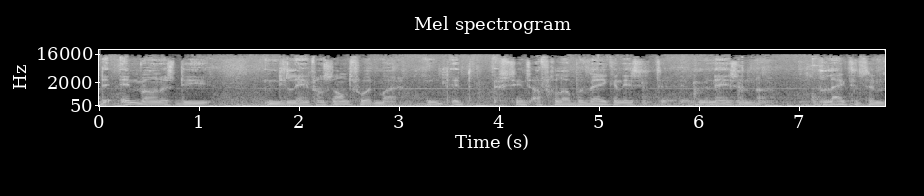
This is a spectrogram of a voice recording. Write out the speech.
de inwoners die, niet alleen van Zandvoort, maar het, sinds afgelopen weken is het ineens een, lijkt het een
